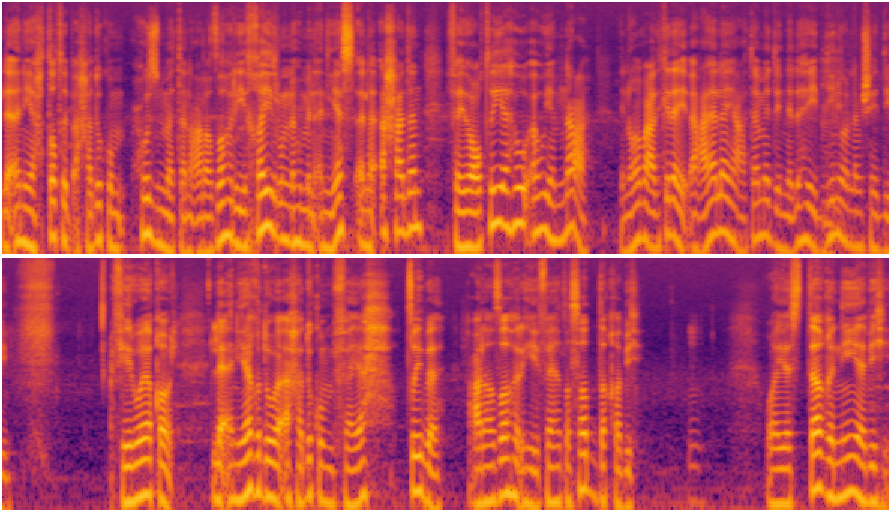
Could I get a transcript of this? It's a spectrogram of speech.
لأن يحتطب أحدكم حزمة على ظهره خير له من أن يسأل أحدا فيعطيه أو يمنعه. إن هو بعد كده يبقى عالة يعتمد إن ده هيديني. ولا مش هيديني. في رواية قال لأن يغدو أحدكم فيحطب على ظهره فيتصدق به. ويستغني به.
